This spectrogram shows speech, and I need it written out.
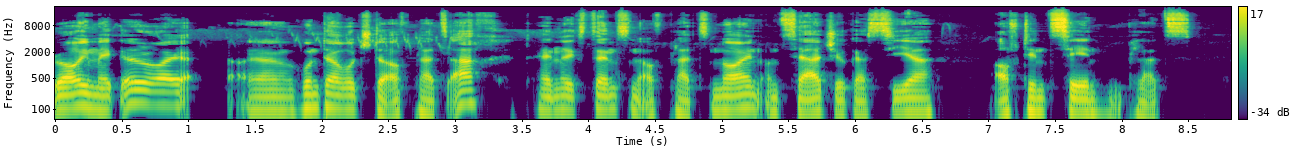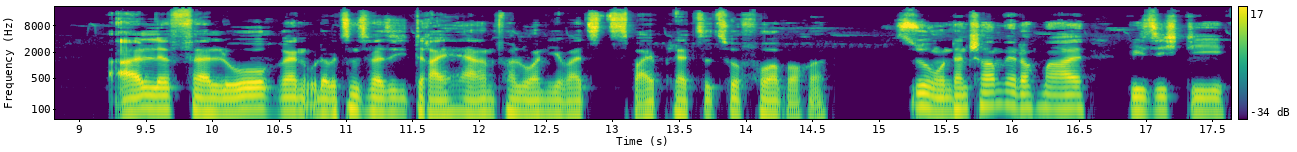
Rory McIlroy äh, runterrutschte auf Platz 8, Henrik Stenson auf Platz 9 und Sergio Garcia auf den 10. Platz. Alle verloren oder beziehungsweise die drei Herren verloren jeweils zwei Plätze zur Vorwoche. So, und dann schauen wir doch mal, wie sich die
